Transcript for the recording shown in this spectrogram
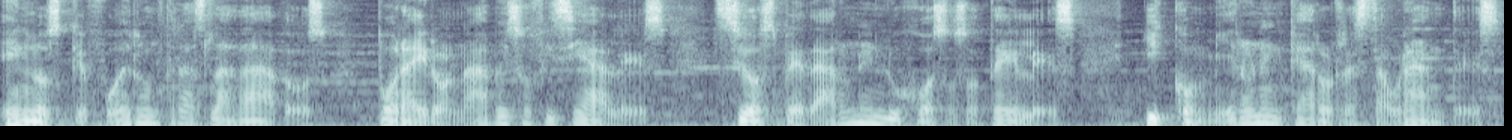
en los que fueron trasladados por aeronaves oficiales, se hospedaron en lujosos hoteles y comieron en caros restaurantes,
